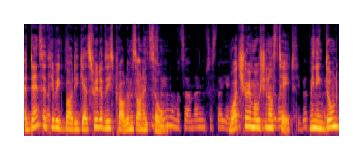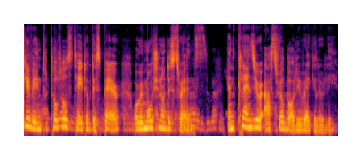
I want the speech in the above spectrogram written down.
A dense etheric body gets rid of these problems on its own. Watch your emotional state, meaning don't give in to total state of despair or emotional distress, and cleanse your astral body regularly.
